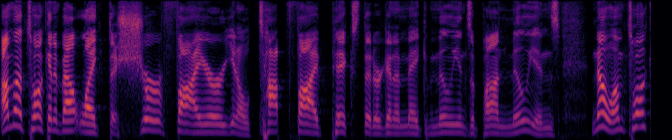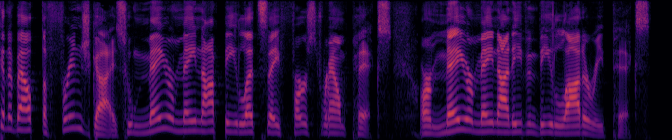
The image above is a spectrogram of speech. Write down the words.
I'm not talking about like the surefire, you know, top five picks that are going to make millions upon millions. No, I'm talking about the fringe guys who may or may not be, let's say, first round picks or may or may not even be lottery picks.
